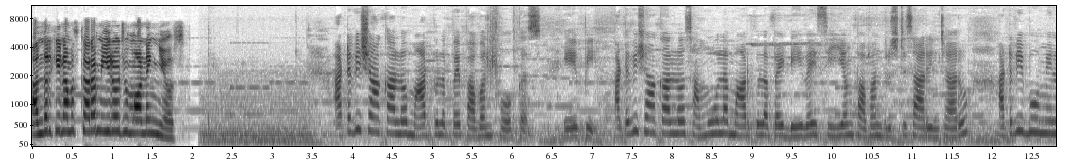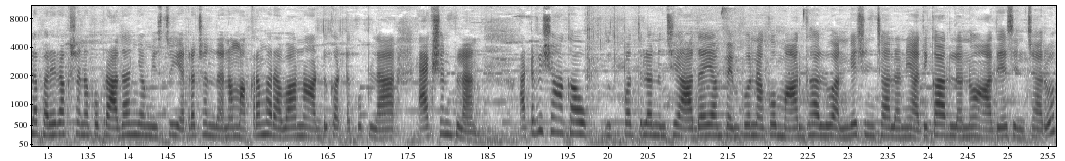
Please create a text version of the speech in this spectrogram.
అందరికీ నమస్కారం. ఈరోజు మార్నింగ్ న్యూస్. అటవీ శాఖలో మార్పులపై పవన్ ఫోకస్. ఏపీ అటవీ శాఖల్లో సమూల మార్పులపై డివై సీఎం పవన్ దృష్టి సారించారు. అటవీ భూమిల పరిరక్షణకు ప్రాధాన్యం ఇస్తూ ఎర్రచందనం అక్రమ రవాణా అడ్డుకట్టకు ప్లా యాక్షన్ ప్లాన్. అటవీ శాఖ ఉత్పత్తుల నుంచి ఆదాయం పెంపునకు మార్గాలు అన్వేషించాలని అధికారులను ఆదేశించారు.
